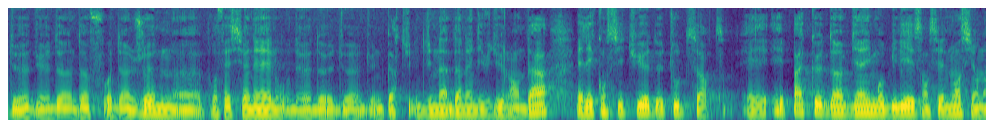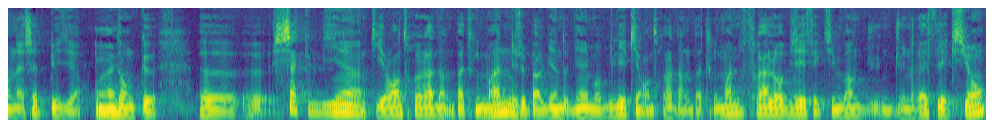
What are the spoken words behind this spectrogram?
d'un jeune euh, professionnel ou d'un individu lambda, elle est constituée de toutes sortes et, et pas que d'un bien immobilier essentiellement si on en achète plusieurs. Donc euh, euh, chaque bien qui rentrera dans le patrimoine, je parle bien de bien immobilier qui rentrera dans le patrimoine, fera l'objet effectivement d'une réflexion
